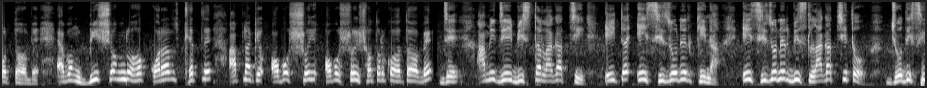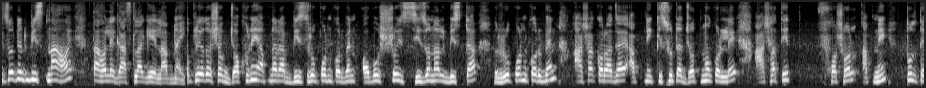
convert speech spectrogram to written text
করতে হবে এবং বীজ সংগ্রহ করার ক্ষেত্রে আপনাকে অবশ্যই অবশ্যই সতর্ক হতে হবে যে আমি যেই বীজটা লাগাচ্ছি, এইটা এই সিজনের কিনা? এই সিজনের বীজ লাগাচ্ছি তো? যদি সিজনের বীজ না হয়, তাহলে গাছ লাগিয়ে লাভ নাই। প্রিয় দর্শক, যখনই আপনারা বীজ রোপণ করবেন, অবশ্যই সিজনাল বীজটা রোপণ করবেন। আশা করা যায় আপনি কিছুটা যত্ন করলে আশাতীত ফসল আপনি তুলতে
